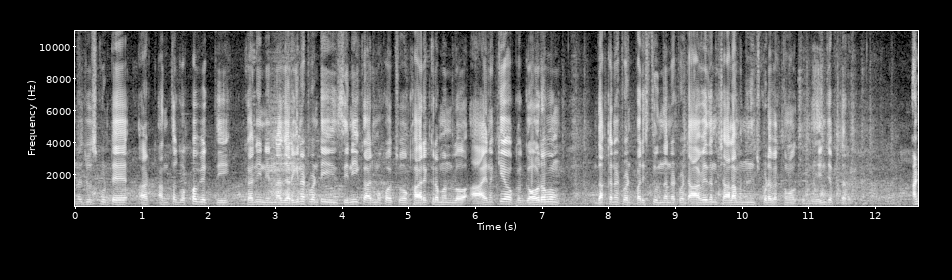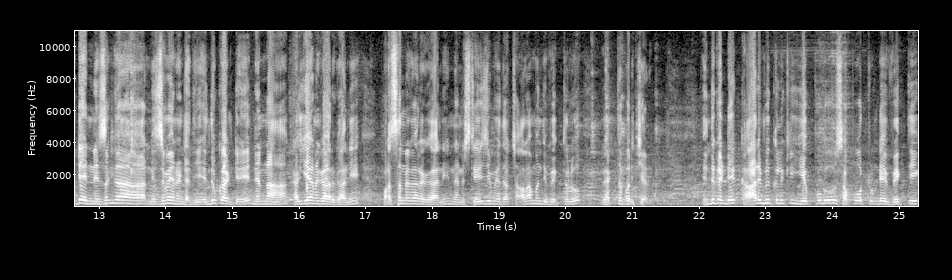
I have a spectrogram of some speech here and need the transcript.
ముఖ్యంగా చూసుకుంటే అంత గొప్ప వ్యక్తి కానీ నిన్న జరిగినటువంటి సినీ కార్మికోత్సవం కార్యక్రమంలో ఆయనకే ఒక గౌరవం దక్కనటువంటి పరిస్థితి ఉందన్నటువంటి ఆవేదన చాలామంది నుంచి కూడా వ్యక్తం అవుతుంది ఏం చెప్తారు? అంటే నిజంగా నిజమేనండి అది. ఎందుకంటే నిన్న కళ్యాణ్ గారు కానీ ప్రసన్న గారు కానీ నన్ను స్టేజ్ మీద చాలామంది వ్యక్తులు వ్యక్తపరిచారు. ఎందుకంటే కార్మికులకి ఎప్పుడూ సపోర్ట్ ఉండే వ్యక్తి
